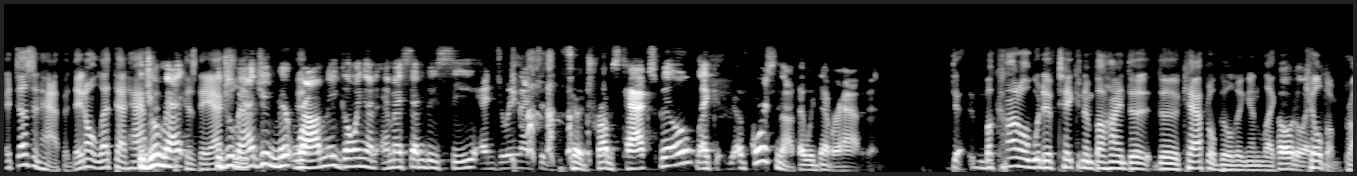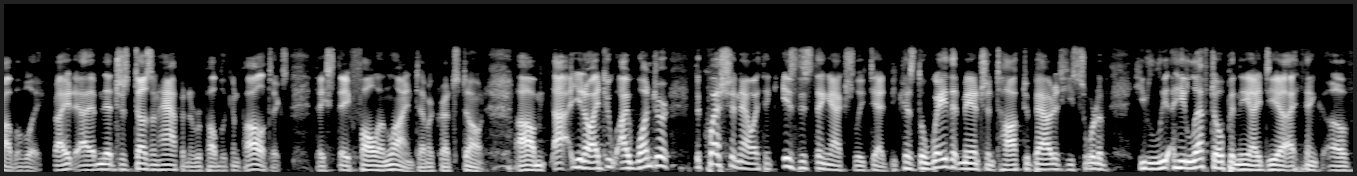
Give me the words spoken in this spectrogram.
It doesn't happen. They don't let that happen could you ima- because they actually. Could you imagine Mitt Romney going on MSNBC and doing that to, to Trump's tax bill? Like, of course not. That would never happen. McConnell would have taken him behind the the Capitol building and like totally. killed him, probably, right? I mean, that just doesn't happen in Republican politics. They they fall in line. Democrats don't. Um, I, you know, I do. I wonder. The question now, I think, is this thing actually dead? Because the way that Manchin talked about it, he sort of he he left open the idea, I think, of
